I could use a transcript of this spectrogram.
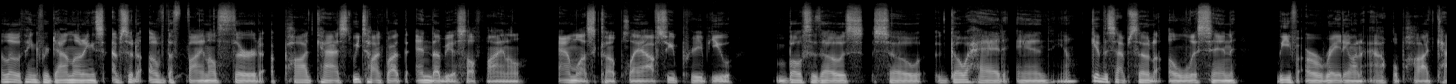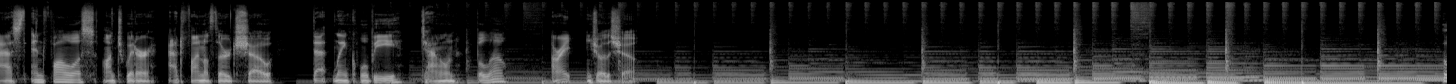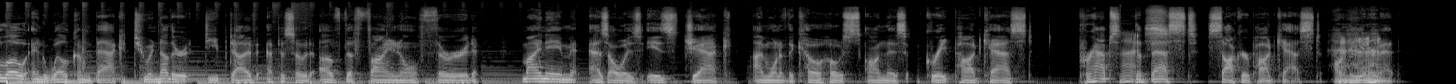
Hello, thank you for downloading this episode of the Final Third podcast. We talk about the NWSL final, MLS Cup playoffs. We preview both of those. So go ahead and you know give this episode a listen. Leave a rating on Apple Podcast and follow us on Twitter at Final Third Show. That link will be down below. All right, enjoy the show. Hello, and welcome back to another deep dive episode of The Final Third. My name, as always, is Jack. I'm one of the co hosts on this great podcast, perhaps the best soccer podcast on the internet,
